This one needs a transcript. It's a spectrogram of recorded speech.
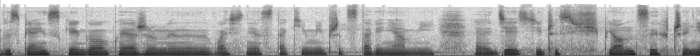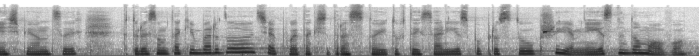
Wyspiańskiego kojarzymy właśnie z takimi przedstawieniami e, dzieci, czy śpiących, czy nieśpiących, które są takie bardzo ciepłe. Tak się teraz stoi tu w tej sali, jest po prostu przyjemnie, jest domowo.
